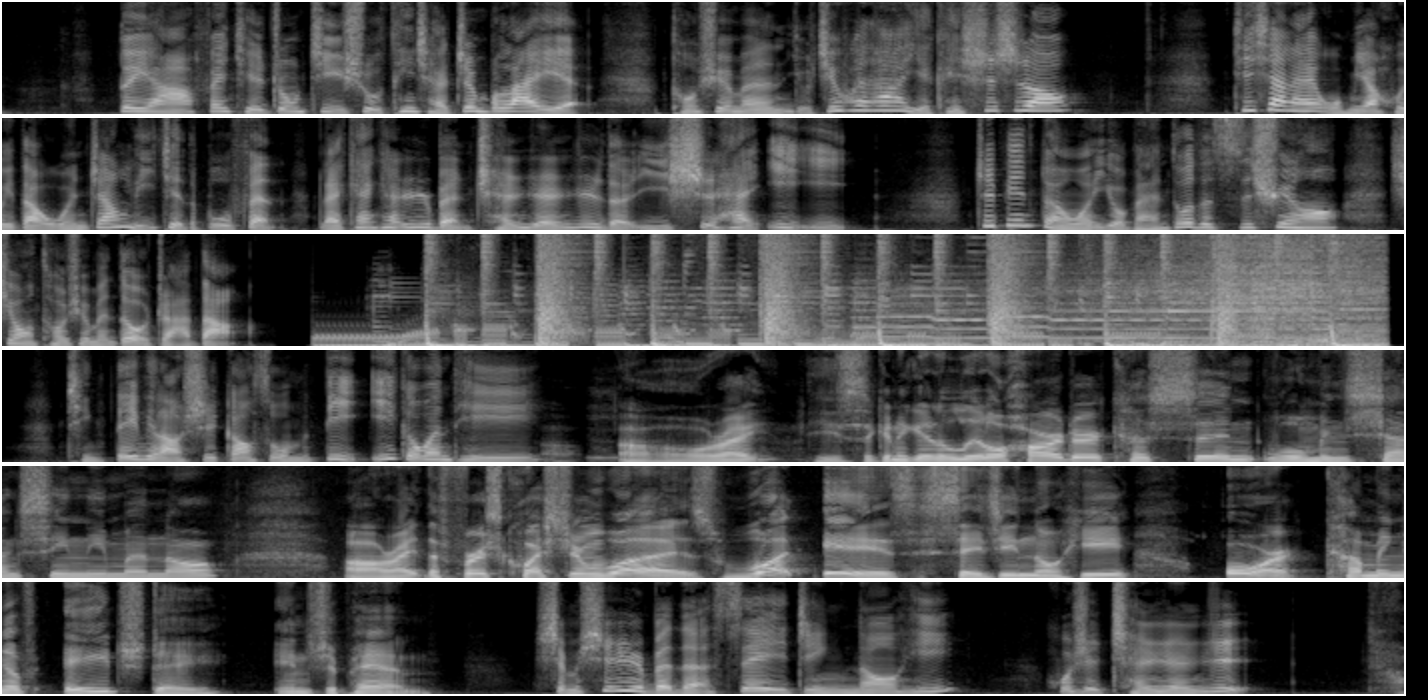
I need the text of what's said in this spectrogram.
对呀，番茄钟计数听起来真不赖耶！同学们有机会啦，也可以试试哦。接下来我们要回到文章理解的部分，来看看日本成人日的仪式和意义。这篇短文有蛮多的资讯哦，希望同学们都有抓到。请 David 老师告诉我们第一个问题。All right, these are gonna get a little harder. 可是我们相信你们哦。All right, the first question was, what is Seiji no Hi or Coming of Age Day in Japan? 什么是日本的 Seijin no Hi 或是成人日？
